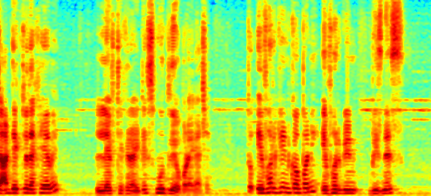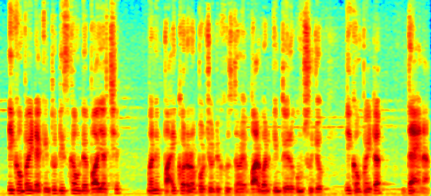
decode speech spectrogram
চার্ট দেখলে দেখা যাবে লেফট থেকে রাইটে স্মুথলি ওপরে গেছে। তো এভারগ্রিন কোম্পানি এভারগ্রিন বিজনেস এই কোম্পানিটা কিন্তু ডিসকাউন্টে পাওয়া যাচ্ছে। মানে বাই করার অপরচুনিটি খুঁজতে হবে। বারবার কিন্তু এরকম সুযোগ এই কোম্পানিটা দেয় না।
